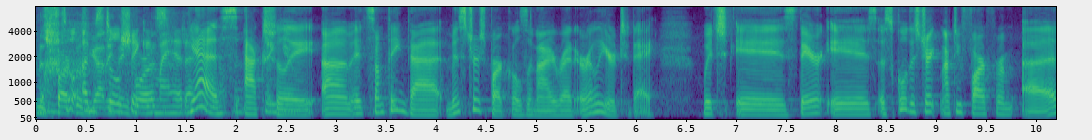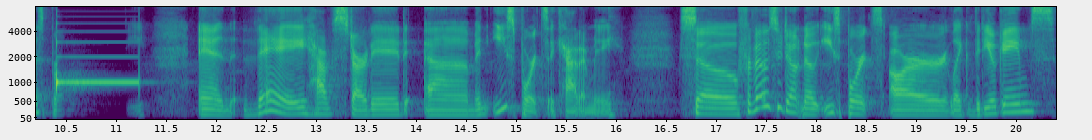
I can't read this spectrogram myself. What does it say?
Miss Sparkles, you I'm still anything for shaking us? my head. Yes, actually. Um, it's something that Mr. Sparkles and I read earlier today, which is there is a school district not too far from us, and they have started um, an esports academy. So, for those who don't know, esports are like video games,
